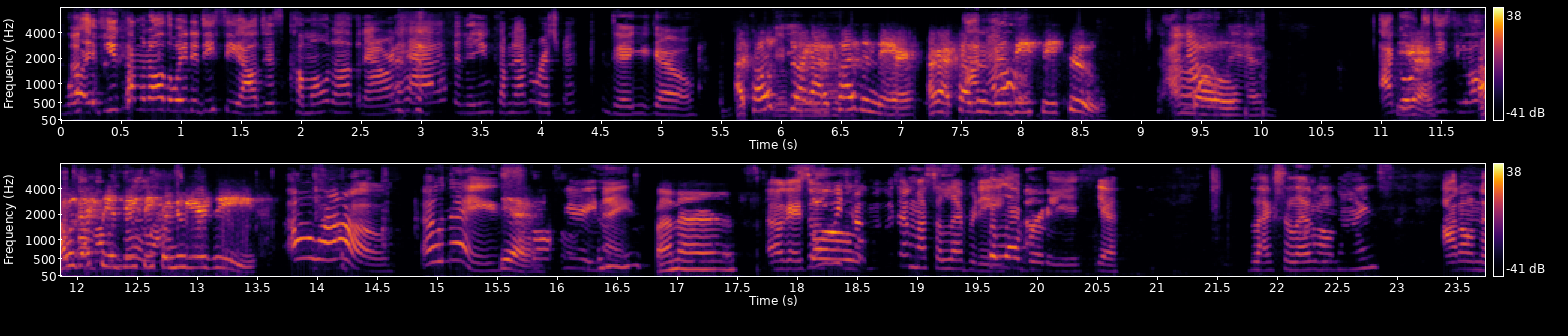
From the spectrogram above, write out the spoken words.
Well, if you're coming all the way to DC, I'll just come on up an hour and a half, and then you can come down to Richmond. there you go. I told you I got a cousin there. I got cousins I in. DC too. I Oh, know. So- man. I go Yeah. to DC all the I was time. actually in DC for New. Year's Eve. Oh wow. Oh nice. Yeah. Very nice. Funners. Okay, so, what we So- talking, we were talking about celebrity. Celebrities. Yeah. Black celebrity Um, wines. I don't know.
